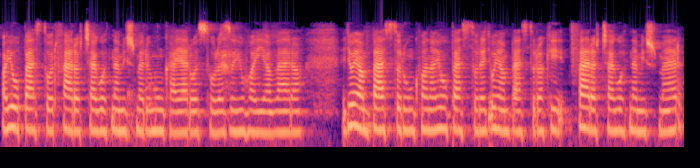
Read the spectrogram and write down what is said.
a jó pásztor fáradtságot nem ismerő munkájáról szól az ő juhai javára. Egy olyan pásztorunk van, a jó pásztor egy olyan pásztor, aki fáradtságot nem ismer,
